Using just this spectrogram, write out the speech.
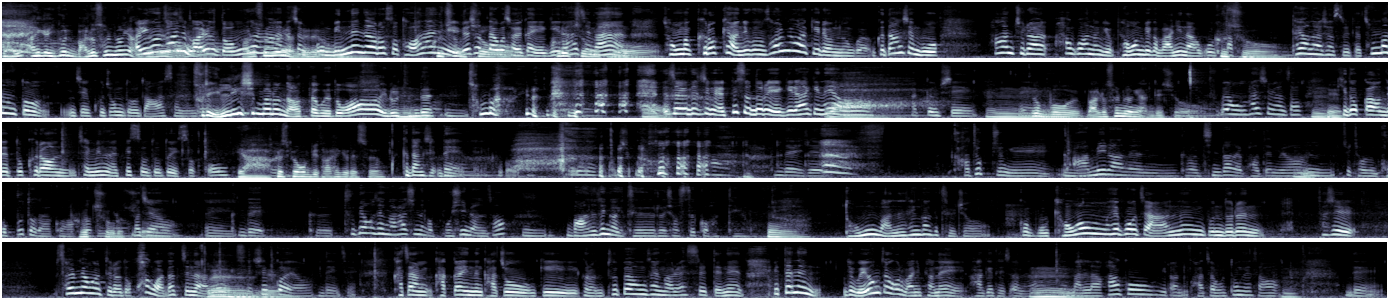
야, 이- 아니, 그러니까 이건 말로 설명이 안 아, 되네요. 이건 사실 말로 너무 말로 설명하는데 안 참 되네요. 뭐 믿는 자로서 더 하나님이 그렇죠, 예배하셨다고 그렇죠. 저희가 얘기를 그렇죠, 하지만 그렇죠. 정말 그렇게 아니고는 설명할 길이 없는 거예요. 그 당시에 뭐 항암 치료하고 하는 게 병원비가 많이 나오고 그렇죠. 딱 태어나셨을 때 천만 원 돈 이제 그 정도로 나왔었는데 솔직히 1, 20만 원 나왔다고 해도 와 이럴 텐데 음. 천만 원이라는 그래서 저희도 지금 에피소드로 얘기를 하긴 해요. 가끔씩. 음. 네. 이건 뭐 말로 설명이 안 되죠. 투병 하시면서 네. 기도 가운데 또 그런 재밌는 에피소드도 있었고 야, 그래서 병원비 다 해결했어요. 그 당시 네, 네 그거 해가지고 근데 이제 가족 중에 그 음. 암이라는 그런 진단을 받으면 음. 솔직히 저는 겁부터 날것 그렇죠, 같거든요. 그렇죠. 맞아요. 네. 근데 그 투병 생활 하시는 거 보시면서 음. 많은 생각이 들으셨을 것 같아요. 음. 너무 많은 생각이 들죠. 그뭐 경험해보지 않은 분들은 사실 설명을 드려도 확 와닿지는 않으실 네, 거예요. 근데 이제 가장 가까이 있는 가족이 그런 투병 생활을 했을 때는 일단은 이제 외형적으로 많이 변해 가게 되잖아요. 음. 말라가고 이런 과정을 통해서. 음. 근데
